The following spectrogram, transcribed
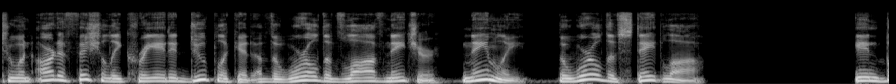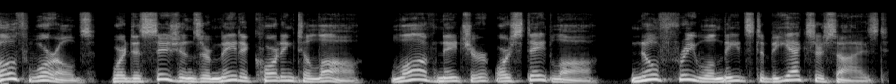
to an artificially created duplicate of the world of law of nature, namely, the world of state law. In both worlds, where decisions are made according to law, law of nature or state law, no free will needs to be exercised.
